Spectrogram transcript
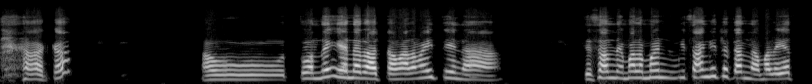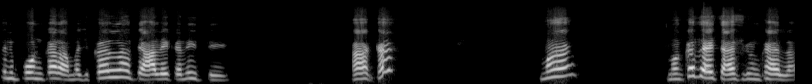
हा का? अहो तो नाही येणार आता मला माहितीये ना. ते सांग मला म्हण मी सांगितलं त्यांना मला यातनी फोन करा. म्हणजे कळलं ना ते आले का नाही ते. हा का? मग? मग कसं जायचं आईस्क्रीम खायला?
